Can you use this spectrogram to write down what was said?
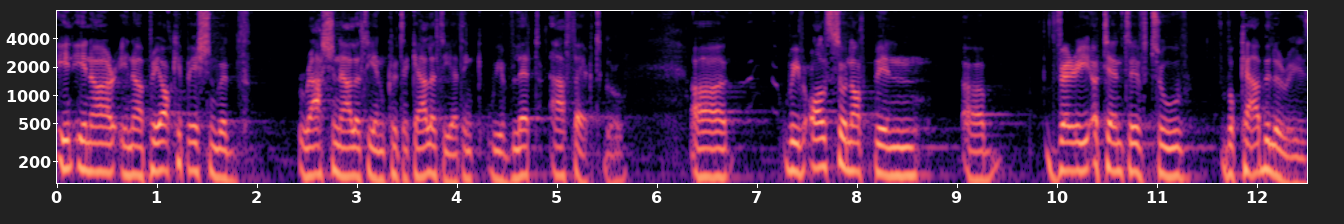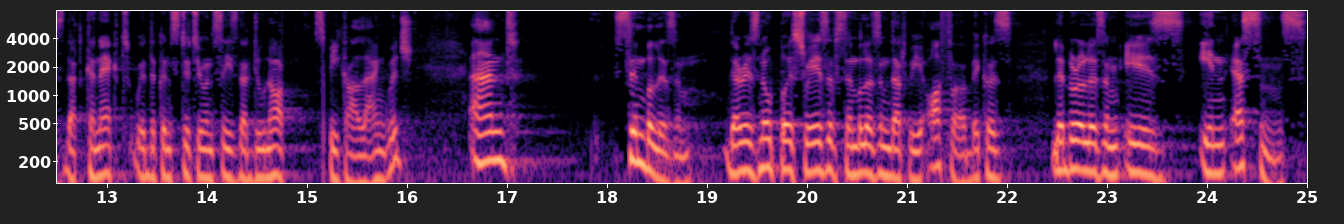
in, in, our, in our preoccupation with rationality and criticality. I think we've let affect go. Uh, we've also not been uh, very attentive to vocabularies that connect with the constituencies that do not speak our language. And symbolism. There is no persuasive symbolism that we offer because liberalism is, in essence,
